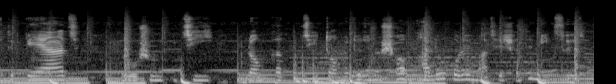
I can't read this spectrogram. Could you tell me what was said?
এতে পেঁয়াজ, রসুন কুচি, লঙ্কা কুচি, টমেটো যেন সব ভালো করে মাছের সাথে মিক্স হয়ে যায়।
